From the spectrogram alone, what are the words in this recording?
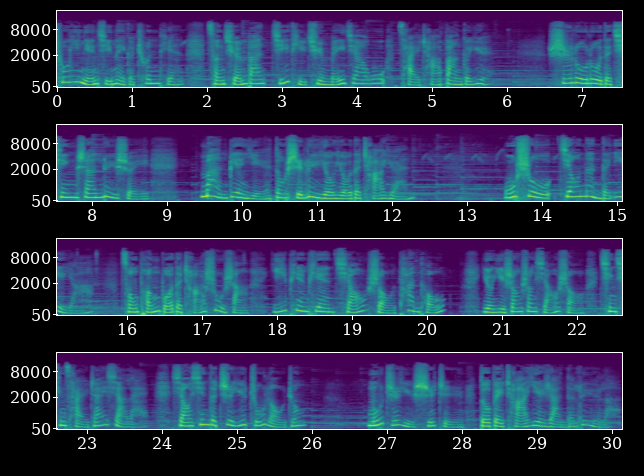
初一年级那个春天，曾全班集体去梅家坞采茶半个月。湿漉漉的青山绿水，漫遍野都是绿油油的茶园。无数娇嫩的叶芽，从蓬勃的茶树上一片片巧手探头，用一双双小手轻轻采摘下来，小心地置于竹篓中。拇指与食指都被茶叶染得绿了。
